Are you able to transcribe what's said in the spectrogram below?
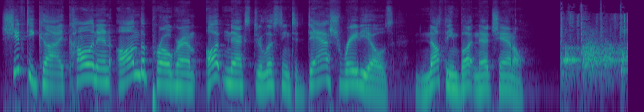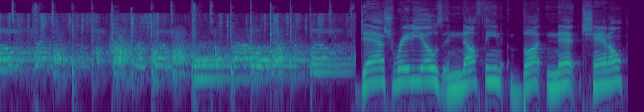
Shifty Kai calling in on the program. Up next, you're listening to Dash Radio's Nothing But Net channel. Dash Radio's Nothing But Net channel.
